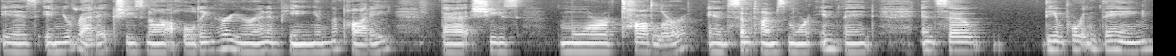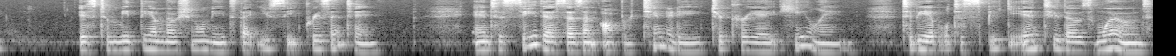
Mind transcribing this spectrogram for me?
is enuretic. She's not holding her urine and peeing in the potty, that she's more toddler and sometimes more infant. And so the important thing is to meet the emotional needs that you see presented and to see this as an opportunity to create healing, to be able to speak into those wounds.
